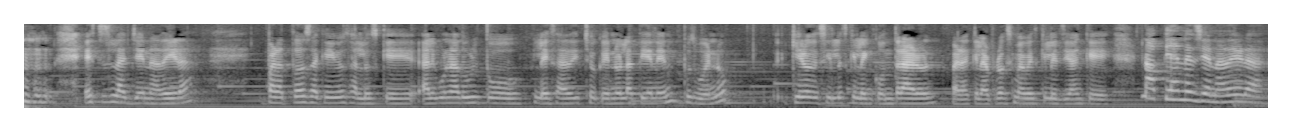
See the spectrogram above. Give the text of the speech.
Esta es la llenadera. Para todos aquellos a los que algún adulto les ha dicho que no la tienen, pues bueno, quiero decirles que la encontraron para que la próxima vez que les digan que no tienes llenadera,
